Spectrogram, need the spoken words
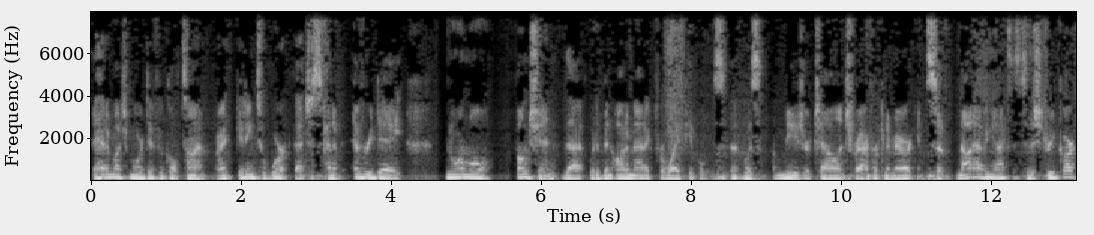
they had a much more difficult time, right? Getting to work, that just kind of everyday normal function that would have been automatic for white people was, was a major challenge for African Americans. So not having access to the streetcar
